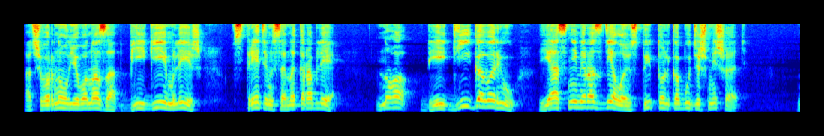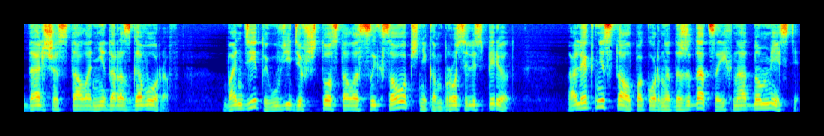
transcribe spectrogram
отшвырнул его назад. «Беги, Млиш! Встретимся на корабле!» «Но беги, говорю! Я с ними разделаюсь, ты только будешь мешать!» Дальше стало не до разговоров. Бандиты, увидев, что стало с их сообщником, бросились вперед. Олег не стал покорно дожидаться их на одном месте.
